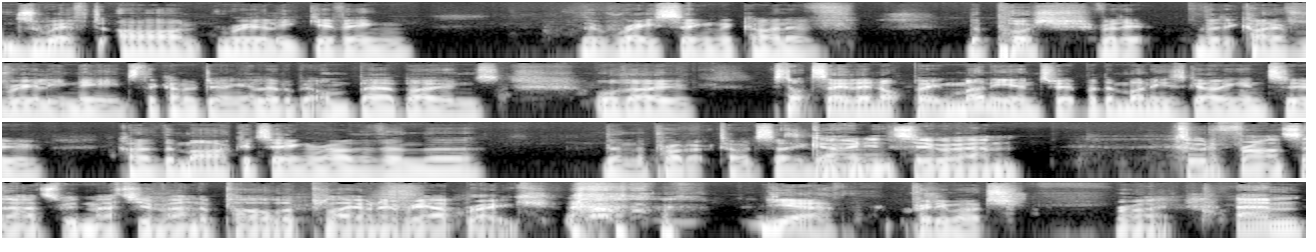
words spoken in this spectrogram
Zwift aren't really giving the racing the kind of the push that it that it kind of really needs. They're kind of doing it a little bit on bare bones. Although it's not to say they're not putting money into it, but the money is going into kind of the marketing rather than the than the product. I would say it's going into um, Tour de France ads with Mathieu van der Poel that play on every ad break. yeah, pretty much. Right. Um,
